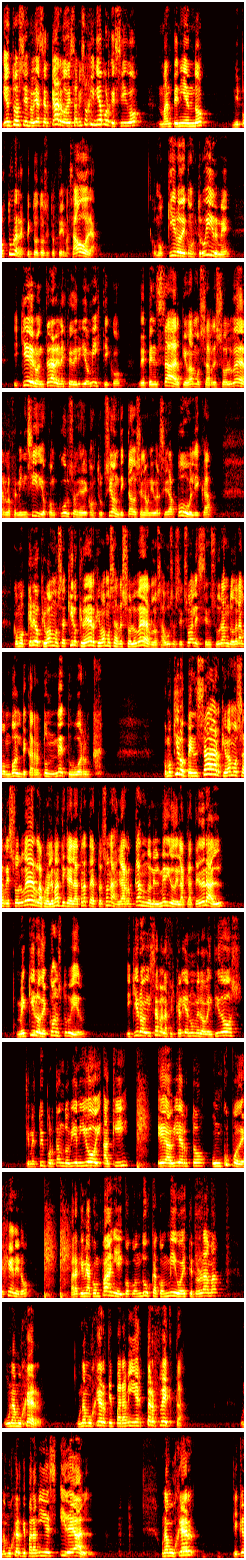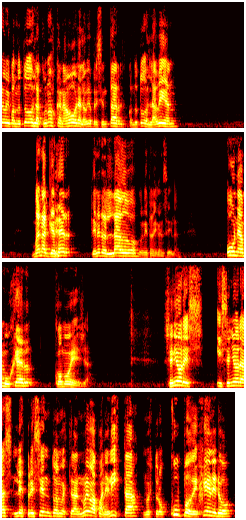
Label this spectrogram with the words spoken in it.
Y entonces me voy a hacer cargo de esa misoginia porque sigo manteniendo mi postura respecto a todos estos temas. Ahora, como quiero deconstruirme y quiero entrar en este delirio místico de pensar que vamos a resolver los feminicidios con cursos de deconstrucción dictados en la universidad pública, como creo que vamos a, quiero creer que vamos a resolver los abusos sexuales censurando Dragon Ball de Cartoon Network, como quiero pensar que vamos a resolver la problemática de la trata de personas garcando en el medio de la catedral, me quiero deconstruir y quiero avisarle a la Fiscalía número 22 que me estoy portando bien y hoy aquí he abierto un cupo de género para que me acompañe y co-conduzca conmigo este programa una mujer, una mujer que para mí es perfecta, una mujer que para mí es ideal, una mujer que creo que cuando todos la conozcan ahora, la voy a presentar, cuando todos la vean, van a querer tener al lado, con esta me cancelan, una mujer como ella. Señores y señoras, les presento a nuestra nueva panelista, nuestro cupo de género,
